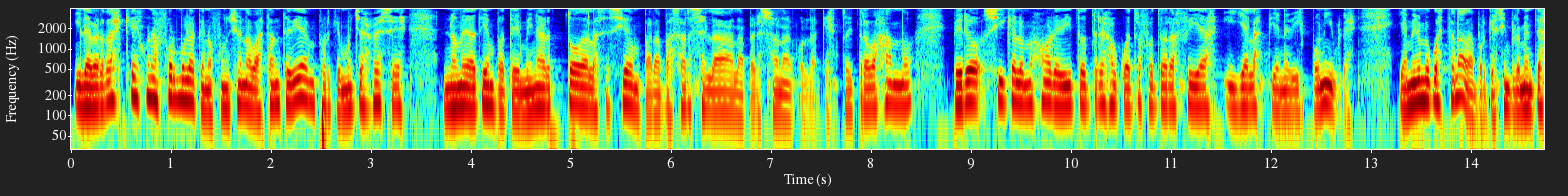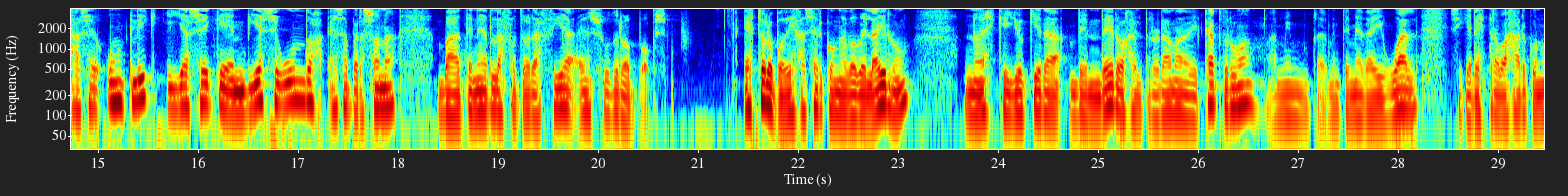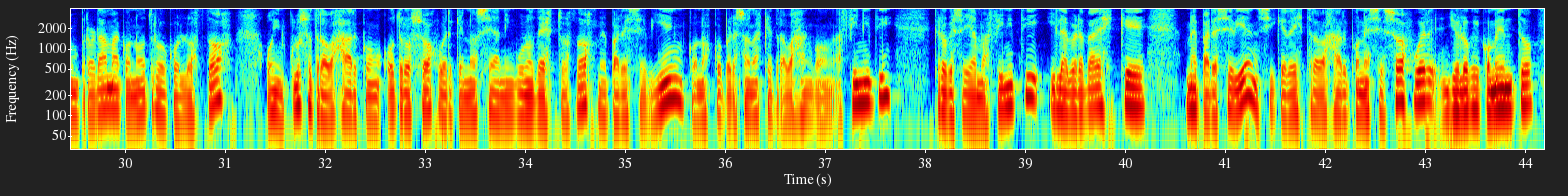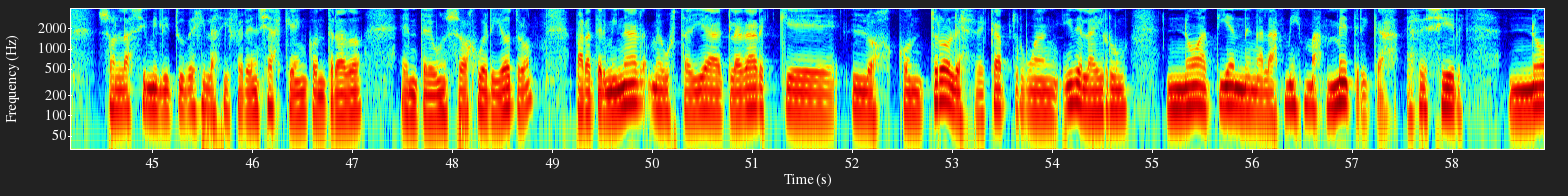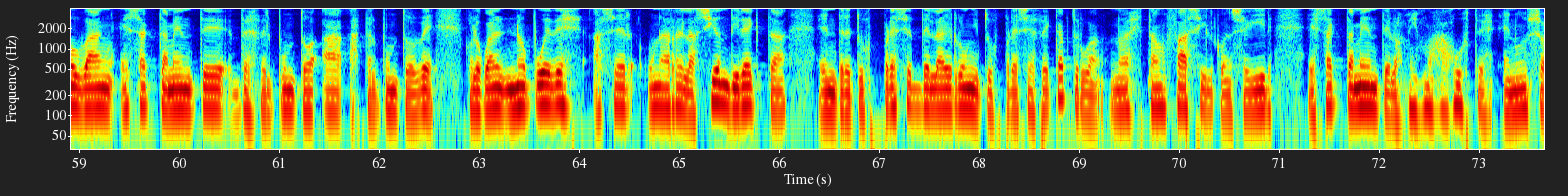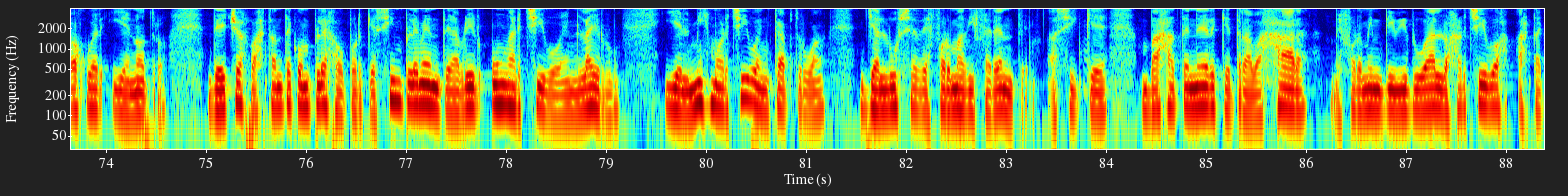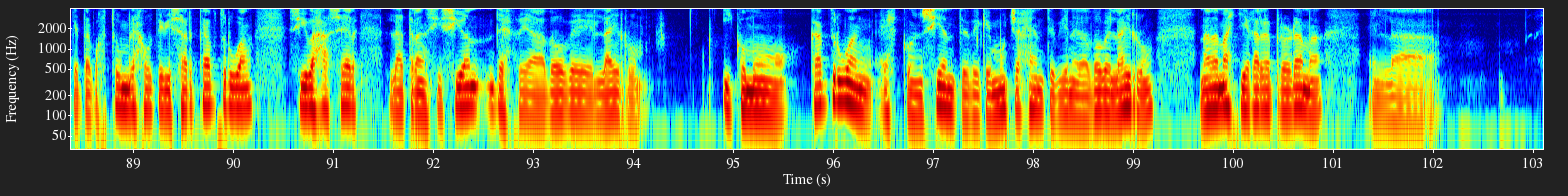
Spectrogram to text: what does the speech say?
Y la verdad es que es una fórmula que no funciona bastante bien porque muchas veces no me da tiempo a terminar toda la sesión para pasársela a la persona con la que estoy trabajando, pero sí que a lo mejor edito tres o cuatro fotografías y ya las tiene disponibles. Y a mí no me cuesta nada porque simplemente es hacer un clic y ya sé que en 10 segundos esa persona va a tener la fotografía en su Dropbox. Esto lo podéis hacer con Adobe Lightroom no es que yo quiera venderos el programa de Capture One, a mí realmente me da igual si queréis trabajar con un programa, con otro o con los dos, o incluso trabajar con otro software que no sea ninguno de estos dos, me parece bien. Conozco personas que trabajan con Affinity, creo que se llama Affinity, y la verdad es que me parece bien si queréis trabajar con ese software. Yo lo que comento son las similitudes y las diferencias que he encontrado entre un software y otro. Para terminar, me gustaría aclarar que los controles de Capture Capture One y de Lightroom no atienden a las mismas métricas, es decir, no van exactamente desde el punto A hasta el punto B, con lo cual no puedes hacer una relación directa entre tus presets de Lightroom y tus presets de Capture One. No es tan fácil conseguir exactamente los mismos ajustes en un software y en otro. De hecho, es bastante complejo porque simplemente abrir un archivo en Lightroom y el mismo archivo en Capture One ya luce de forma diferente. Así que vas a tener que trabajar de forma individual los archivos hasta que te acostumbres a utilizar Capture One si vas a hacer la transición desde Adobe Lightroom. Y como Capture One es consciente de que mucha gente viene de Adobe Lightroom, nada más llegar al programa en la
